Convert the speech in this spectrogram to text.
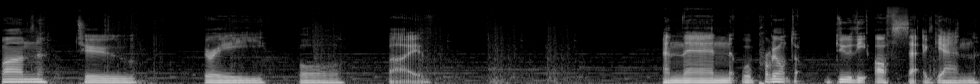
One, two, three, four, five. And then we'll probably want to do the offset again.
